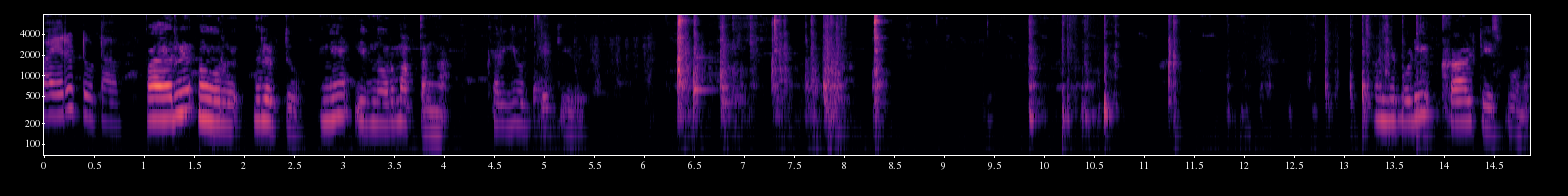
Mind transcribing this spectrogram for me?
പയറിട്ടു കേട്ടോ പയറ് നൂറ് ഇതിലിട്ടു. ഇനി ഇരുന്നൂറ് മത്തങ്ങ കഴുകി വൃത്തിയാക്കിയത്. മഞ്ഞപ്പൊടി കാൽ ടീസ്പൂണ്.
